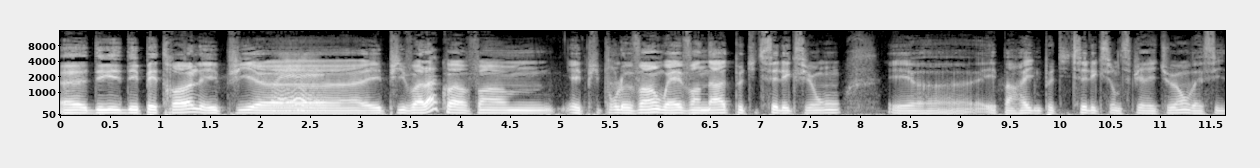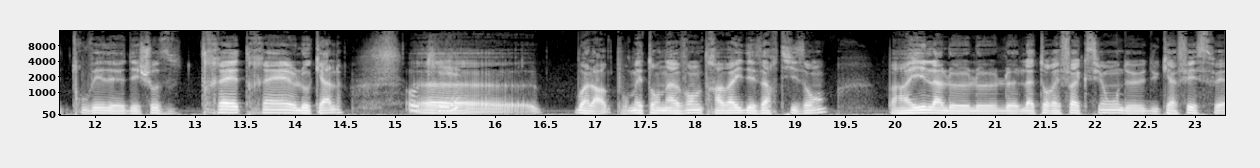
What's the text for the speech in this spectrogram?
Euh, des, des pétroles et puis euh, et puis voilà quoi. Enfin et puis pour le vin ouais vin nat petite sélection. Et euh, et pareil une petite sélection de spiritueux. On va essayer de trouver des, choses très très locales. Euh, voilà pour mettre en avant le travail des artisans. Pareil, là, le, le, la torréfaction de, du café, c'est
